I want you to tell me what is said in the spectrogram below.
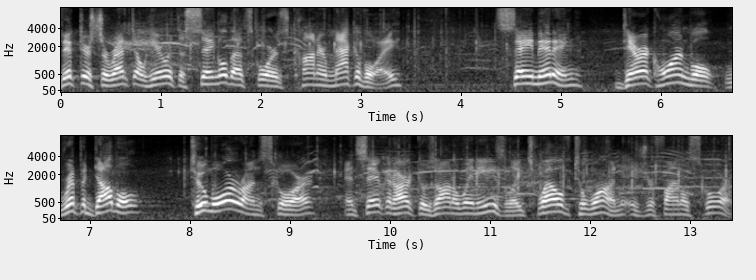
Victor Sorrento here with the single. That scores Connor McAvoy. Same inning, Derek Horn will rip a double, two more runs score, and Sacred Heart goes on to win easily. 12 to 1 is your final score.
